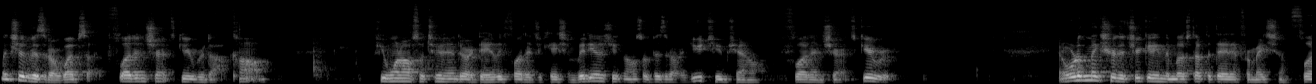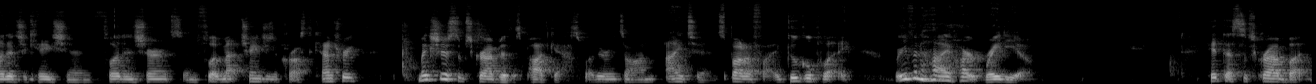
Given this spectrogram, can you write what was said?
make sure to visit our website, floodinsuranceguru.com. If you want to also tune into our daily flood education videos, you can also visit our YouTube channel, Flood Insurance Guru. In order to make sure that you're getting the most up to date information on flood education, flood insurance, and flood map changes across the country, make sure to subscribe to this podcast, whether it's on iTunes, Spotify, Google Play, or even iHeartRadio. Hit that subscribe button.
